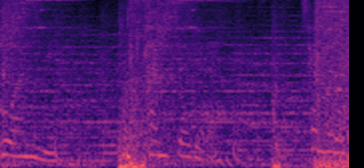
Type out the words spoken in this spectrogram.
보안이 반짝여라. 찬란한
